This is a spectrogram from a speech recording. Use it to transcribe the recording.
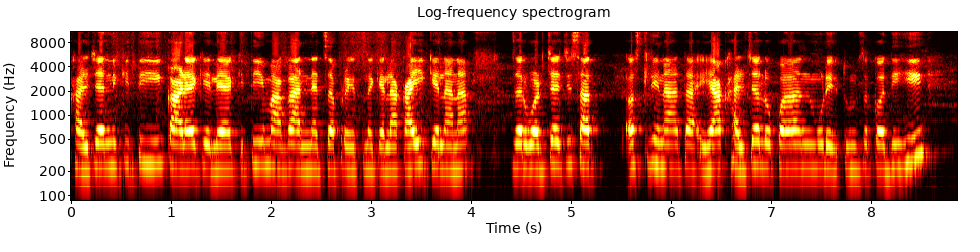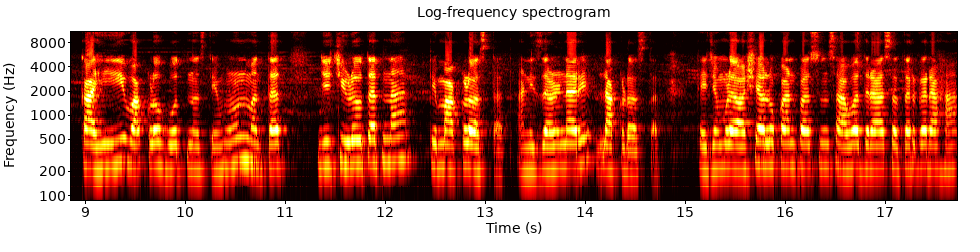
खालच्यांनी कितीही काळ्या केल्या कितीही मागं आणण्याचा प्रयत्न केला काही केला ना जर वरच्याची साथ असली ना तर ह्या खालच्या लोकांमुळे तुमचं कधीही काहीही वाकडं होत नसते. म्हणून म्हणतात जे चिडवतात ना ते माकडं असतात आणि जळणारे लाकडं असतात. त्याच्यामुळे अशा लोकांपासून सावध राहा सतर्क राहा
